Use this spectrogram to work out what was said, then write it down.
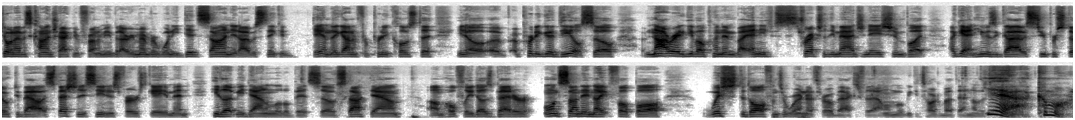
don't have his contract in front of me, but I remember when he did sign it, I was thinking, damn, they got him for pretty close to, you know, a, a pretty good deal. So I'm not ready to give up on him by any stretch of the imagination. But again, he was a guy I was super stoked about, especially seeing his first game, and he let me down a little bit. So stock down. Um, hopefully he does better on Sunday night football. Wish the Dolphins were wearing their throwbacks for that one, but we can talk about that another Yeah, time. come on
